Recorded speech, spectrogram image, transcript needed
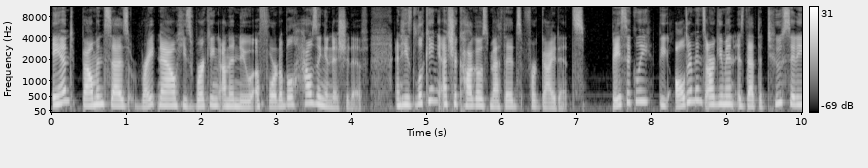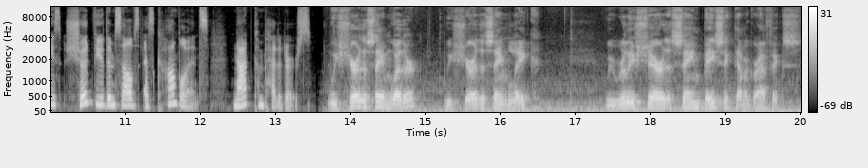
And Bauman says right now he's working on a new affordable housing initiative, and he's looking at Chicago's methods for guidance. Basically, the alderman's argument is that the two cities should view themselves as complements, not competitors. We share the same weather, we share the same lake, we really share the same basic demographics.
